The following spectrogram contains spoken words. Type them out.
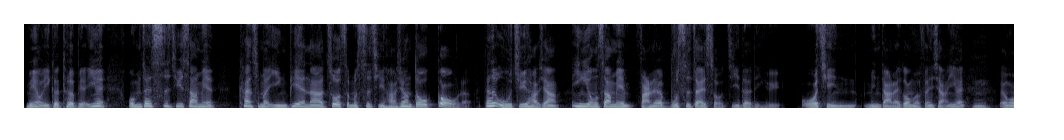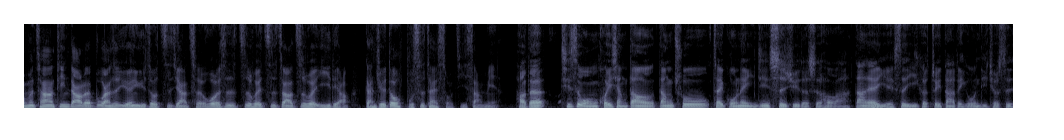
没有一个特别，因为我们在四 G 上面看什么影片啊，做什么事情好像都够了，但是五 G 好像应用上面反而不是在手机的领域。我请明达来跟我们分享，因为嗯，我们常常听到的，不管是元宇宙自驾车，或者是智慧制造、智慧医疗，感觉都不是在手机上面。好的，其实我们回想到当初在国内引进四 G 的时候啊，大家也是一个最大的一个问题，就是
